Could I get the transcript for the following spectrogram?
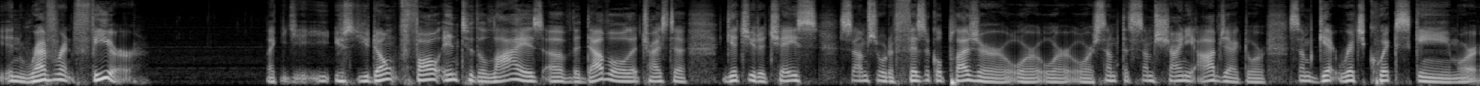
in reverent fear like you, you, you don't fall into the lies of the devil that tries to get you to chase some sort of physical pleasure or or or something some shiny object or some get rich quick scheme or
